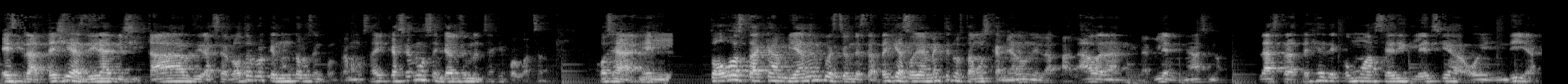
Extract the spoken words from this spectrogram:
estrategias de ir a visitar, de ir a hacer lo otro, porque nunca los encontramos ahí. ¿Qué hacemos? Enviarles un mensaje por WhatsApp. O sea, el, todo está cambiando en cuestión de estrategias. Obviamente no estamos cambiando ni la palabra, ni la Biblia, ni nada, sino la estrategia de cómo hacer iglesia hoy en día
